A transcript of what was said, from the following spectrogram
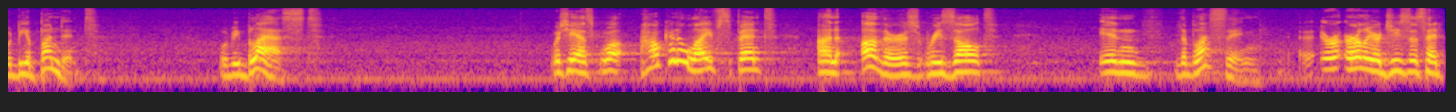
would be abundant, would be blessed. Which he asks, well, how can a life spent on others result in the blessing? Earlier, Jesus had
